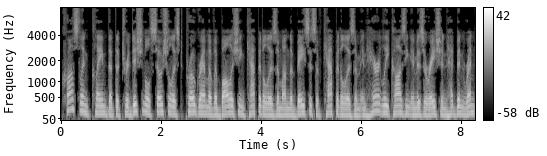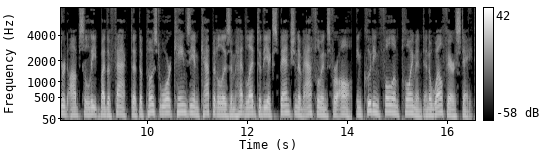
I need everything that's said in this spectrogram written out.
Crosland claimed that the traditional socialist program of abolishing capitalism on the basis of capitalism inherently causing immiseration had been rendered obsolete by the fact that the post-war Keynesian capitalism had led to the expansion of affluence for all, including full employment and a welfare state.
